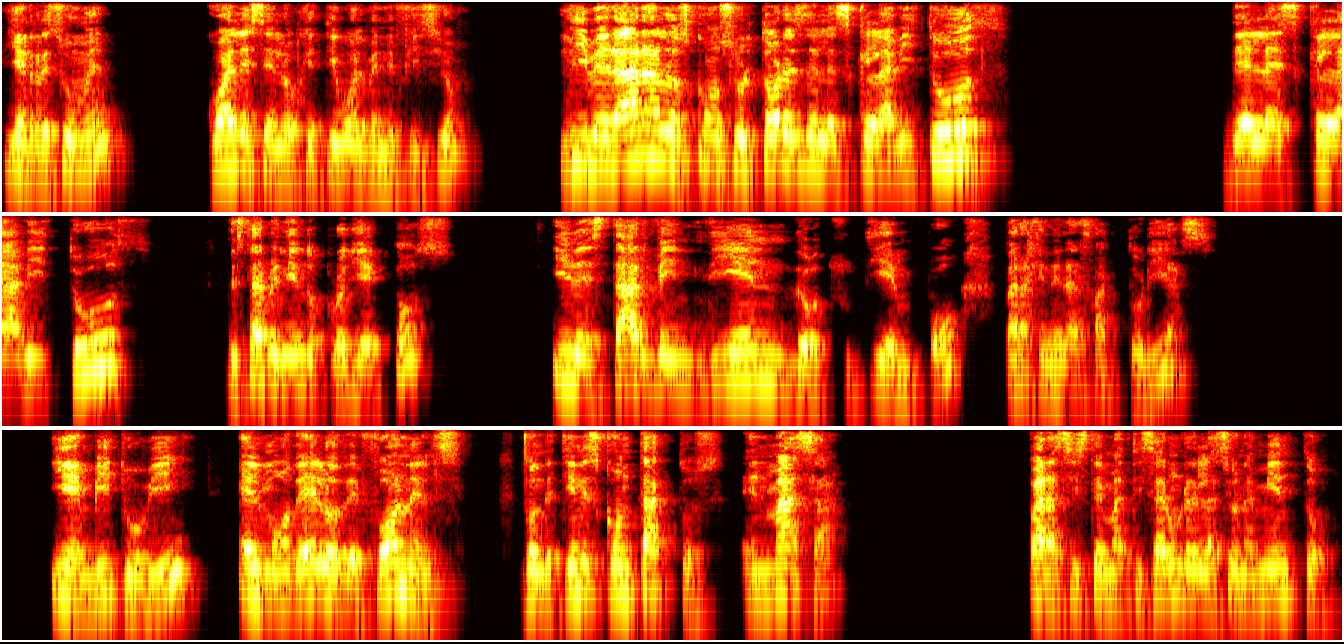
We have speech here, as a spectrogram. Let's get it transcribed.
Y en resumen, ¿cuál es el objetivo, el beneficio? Liberar a los consultores de la esclavitud, de la esclavitud, de estar vendiendo proyectos y de estar vendiendo su tiempo para generar factorías. Y en B2B, el modelo de funnels, donde tienes contactos en masa para sistematizar un relacionamiento,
